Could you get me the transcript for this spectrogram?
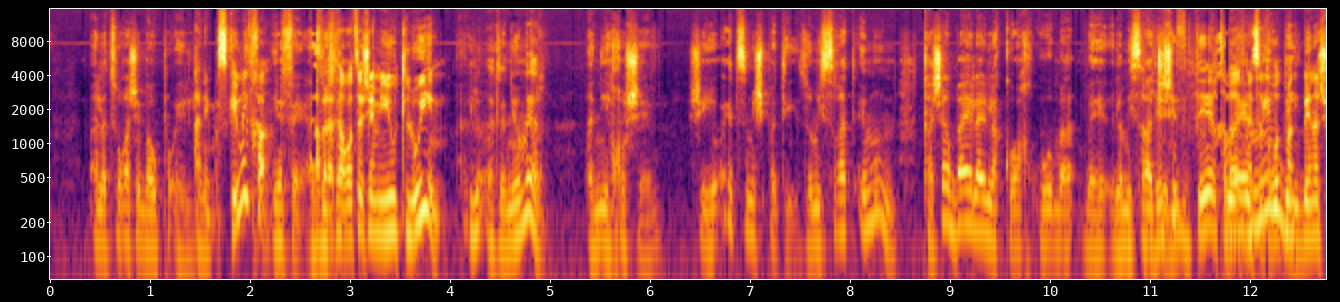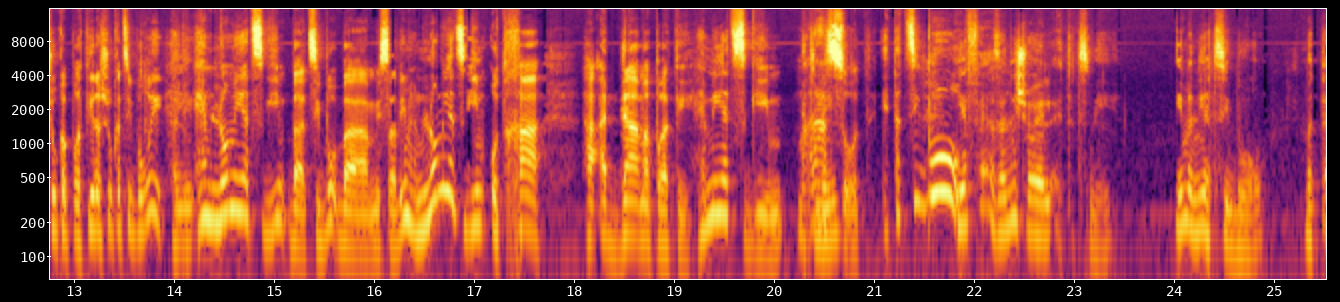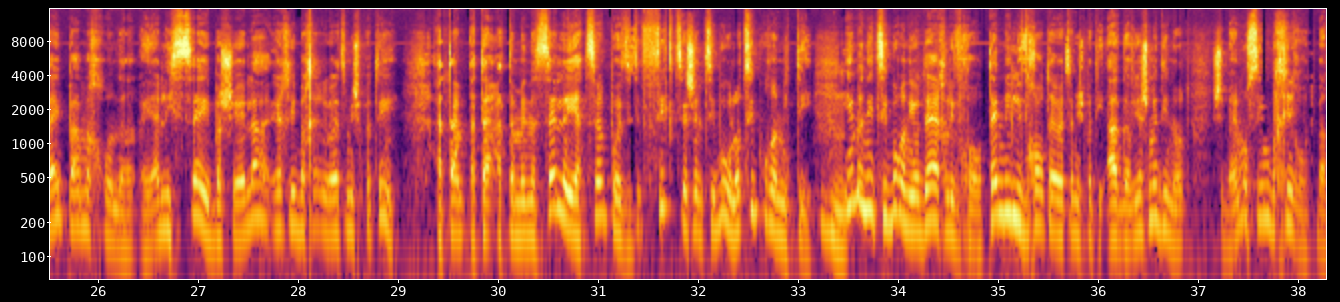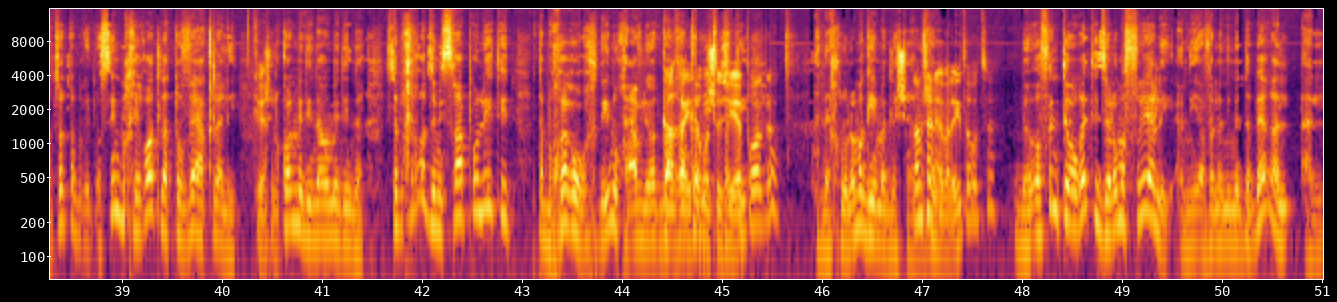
על הצורה שבה הוא פועל. אני מסכים איתך. יפה, אבל אתה רוצה שהם יהיו תלויים. לא, אז אני אומר, אני חושב שיועץ משפטי זו משרת אמון. כאשר בא אליי לקוח, הוא מה- ב- למשרד שלי, יש הבדל, חבר הכנסת רוטמן, בי. בין השוק הפרטי לשוק הציבורי. אני- הם לא מייצגים, בציבור, במשרדים, הם לא מייצגים אותך, האדם הפרטי. הם מייצגים, מה מי? לעשות, את הציבור. יפה, אז אני שואל את עצמי, אם אני הציבור, מתי פעם אחרונה היה לי say בשאלה איך ייבחר יועץ משפטי? אתה, אתה, אתה מנסה לייצר פה איזו פיקציה של ציבור, לא ציבור אמיתי. Mm-hmm. אם אני ציבור, אני יודע איך לבחור. תן לי לבחור את היועץ המשפטי. אגב, יש מדינות שבהן עושים בחירות, בארצות הברית, עושים בחירות לתובע הכללי, כן. של כל מדינה ומדינה. זה בחירות, זה משרה פוליטית. אתה בוחר עורך דין, הוא חייב להיות ככה ברקע היית רוצה. שיהיה פה אגב? אנחנו לא מגיעים עד לשם. לא משנה, אבל היית רוצה? באופן תיאורטי זה לא מפריע לי, אני, אבל אני מדבר על, על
